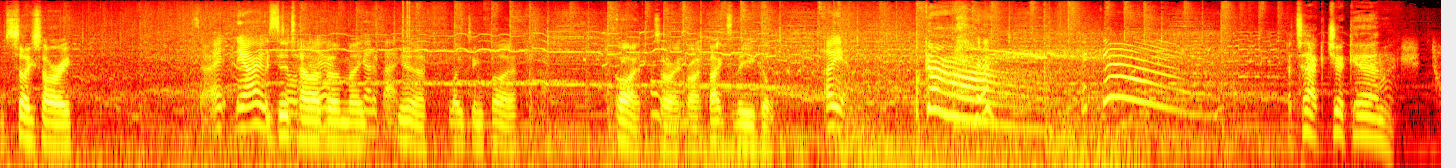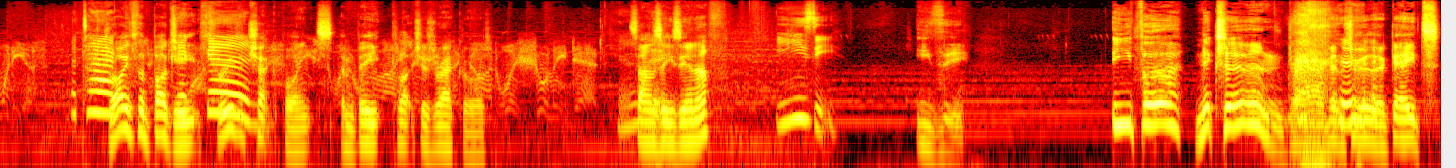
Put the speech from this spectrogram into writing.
I'm so sorry. Alright. The arrow I is still did, however, there. Make got it back. yeah floating fire. Alright, oh. sorry. Right, back to the eagle. Oh yeah. Attack chicken! 20th. Attack. Drive the buggy through the checkpoints and beat Clutch's record. God was surely dead. Yeah, Sounds easy enough. Easy. Easy. Aoife Nixon driving through the gates,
